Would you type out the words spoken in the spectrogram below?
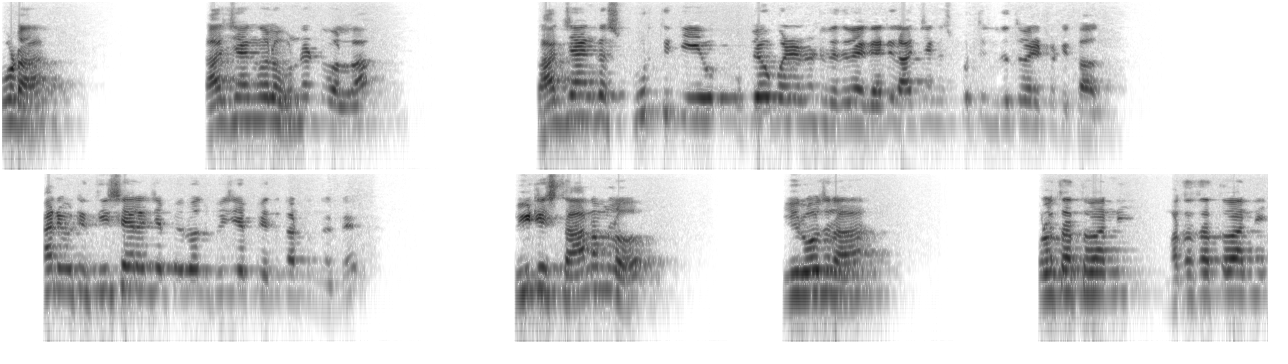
కూడా రాజ్యాంగంలో ఉండటం వల్ల రాజ్యాంగ స్ఫూర్తికి ఉపయోగపడేటువంటి విధమే కానీ రాజ్యాంగ స్ఫూర్తికి విరుద్ధమైనటువంటి కాదు. కానీ వీటిని తీసేయాలని చెప్పి ఈరోజు బీజేపీ ఎందుకు అంటుందంటే వీటి స్థానంలో ఈ రోజున కులతత్వాన్ని మతతత్వాన్ని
